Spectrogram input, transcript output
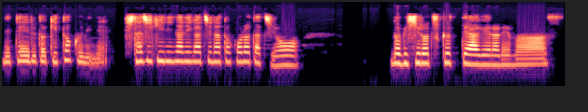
寝ているとき特にね、下敷きになりがちなところたちを伸びしろ作ってあげられます。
